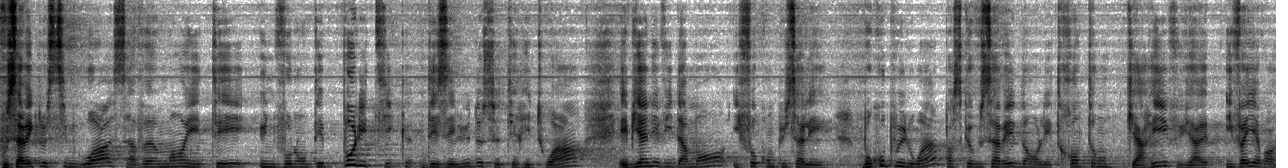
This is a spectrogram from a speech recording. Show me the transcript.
Vous savez que le Simgois, ça a vraiment été une volonté politique des élus de ce territoire. Et bien évidemment, il faut qu'on puisse aller beaucoup plus loin parce que vous savez, dans les 30 ans qui arrivent, il, va y avoir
